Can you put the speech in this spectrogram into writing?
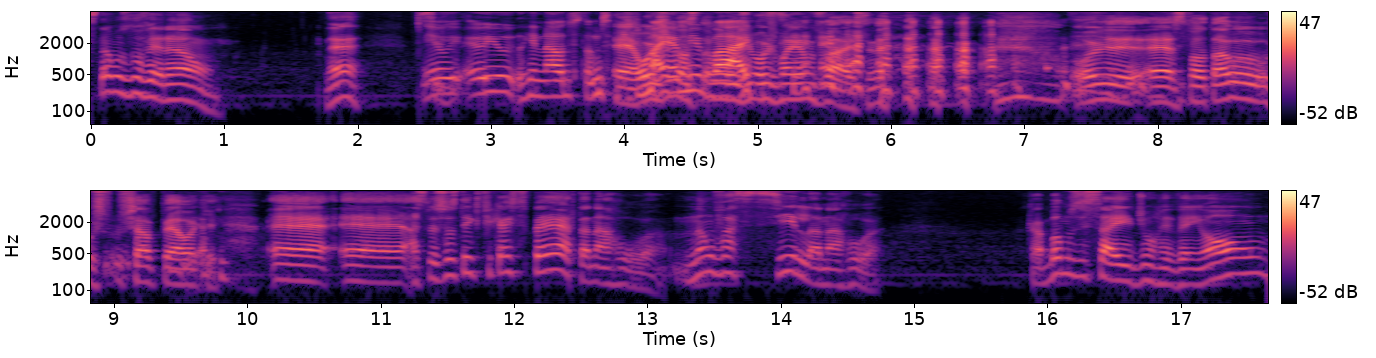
Estamos no verão, né? Eu, eu e o Rinaldo estamos aqui é, hoje Miami nós estamos, Vice. hoje, hoje Miami Vice, né? hoje, é, se faltava o, o chapéu aqui. É, é, as pessoas têm que ficar espertas na rua, não vacila na rua. Acabamos de sair de um Réveillon,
